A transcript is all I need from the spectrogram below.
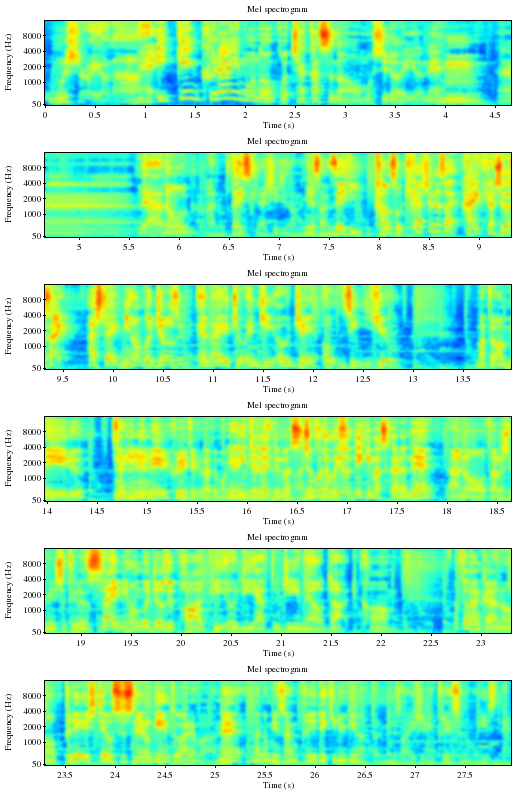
面白いよな。ね、一見暗いものをこう茶化すのは面白いよね。うん。うんいやーでもあの大好きなシリーズなので皆さんぜひ感想聞かせてください。はい、聞かせてください。ハッシュタグ日本語上手 NIHONGOJOZU またはメール最近ね、メールくれてる方もいただいてます。ちょこちょこ読んでいききますからね。ね、あの楽しみにしててください。日本語上手 pod pod at gmail.com またなんかあのプレイしておすすめのゲームとかあればねなんか皆さんがプレイできるゲームだったら皆さん一緒にプレイするのもいいですね。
